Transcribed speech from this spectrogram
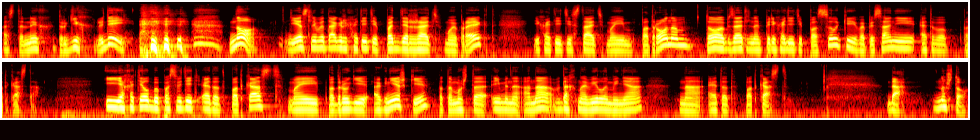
остальных других людей. Но, если вы также хотите поддержать мой проект, и хотите стать моим патроном, то обязательно переходите по ссылке в описании этого подкаста. И я хотел бы посвятить этот подкаст моей подруге Агнешке, потому что именно она вдохновила меня на этот подкаст. Да, ну что,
